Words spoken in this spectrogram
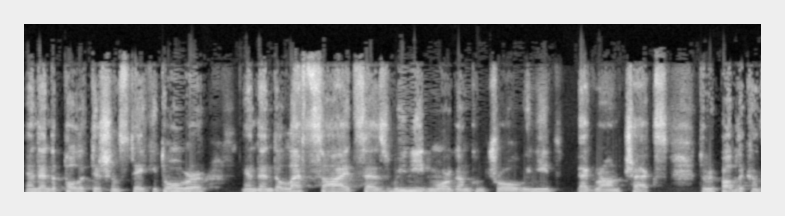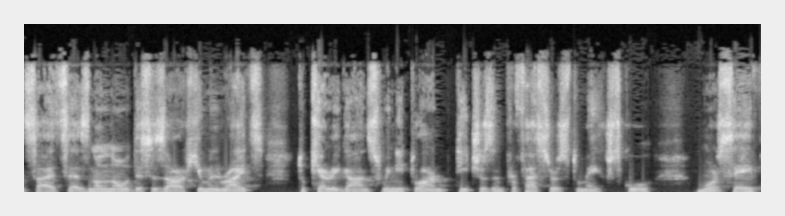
and then the politicians take it over, and then the left side says we need more gun control, we need background checks. The Republican side says no, no, this is our human rights to carry guns. We need to arm teachers and professors to make school more safe,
